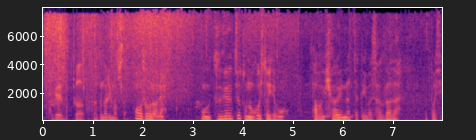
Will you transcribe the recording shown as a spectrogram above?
つげがなくなりました。ねあそうだね。もうつげちょっと残しといても多分日陰になっちゃって今桜がやっぱし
